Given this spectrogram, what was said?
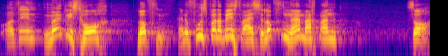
und den möglichst hoch lupfen. Wenn du Fußballer bist, weißt du, lupfen, ne, macht man so.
